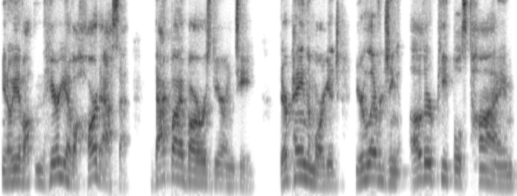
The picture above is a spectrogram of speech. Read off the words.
You know, you have a, here you have a hard asset backed by a borrower's guarantee. They're paying the mortgage. You're leveraging other people's time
